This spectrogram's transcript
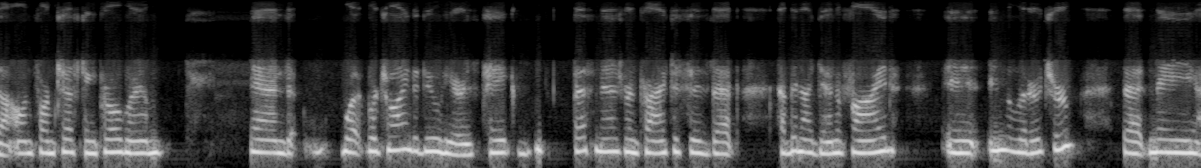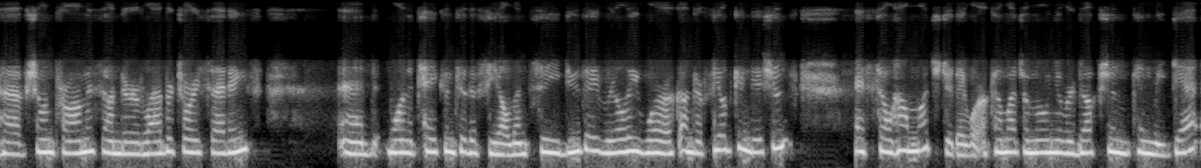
uh, on-farm testing program. And what we're trying to do here is take best management practices that have been identified in, in the literature that may have shown promise under laboratory settings and want to take them to the field and see do they really work under field conditions? If so, how much do they work? How much ammonia reduction can we get?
